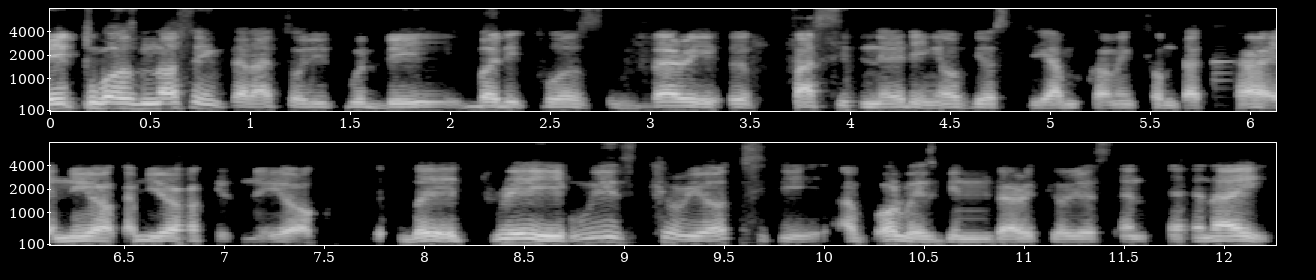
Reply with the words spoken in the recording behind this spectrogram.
It was nothing that I thought it would be, but it was very uh, fascinating. Obviously, I'm coming from Dakar, and New York. New York is New York, but it really, with curiosity, I've always been very curious, and and I,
